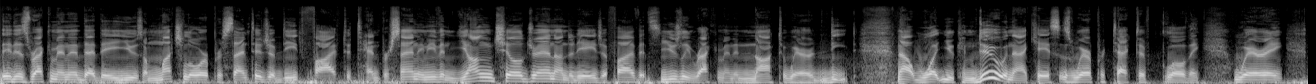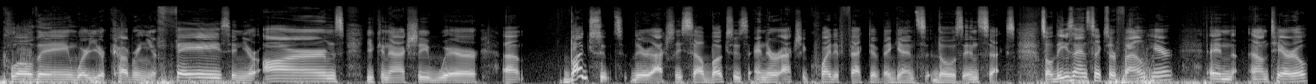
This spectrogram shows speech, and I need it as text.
it is recommended that they use a much lower percentage of DEET, 5 to 10%, and even young children under the age of 5, it's usually recommended not to wear DEET. Now, what you can do in that case is wear protective clothing. Wearing clothing where you're covering your face and your arms, you can actually wear um, bug suits. They actually sell bug suits and they're actually quite effective against those insects. So these insects are found here in Ontario,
